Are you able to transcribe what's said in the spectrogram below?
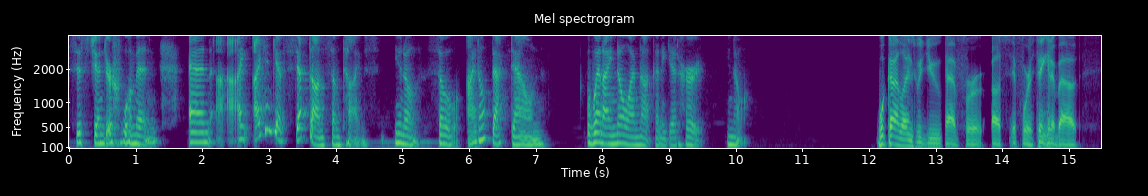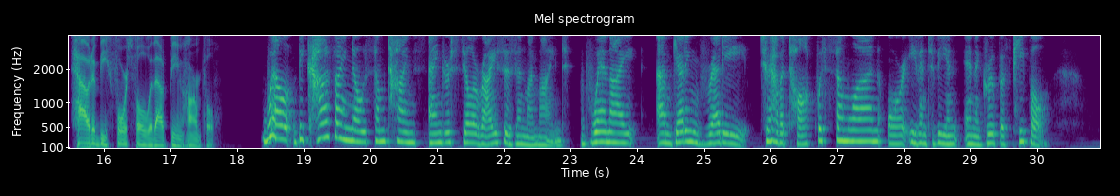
cisgender woman. And I, I can get stepped on sometimes, you know, so I don't back down when I know I'm not going to get hurt, you know. What guidelines would you have for us if we're thinking about how to be forceful without being harmful? Well, because I know sometimes anger still arises in my mind when I am getting ready to have a talk with someone or even to be in, in a group of people,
